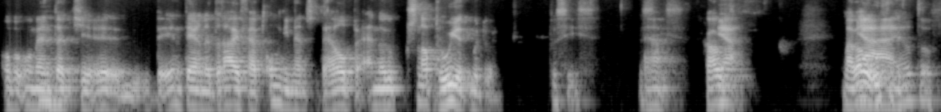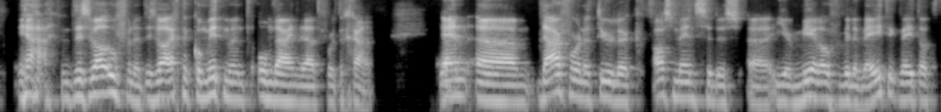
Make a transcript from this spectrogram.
op het moment dat je de interne drive hebt om die mensen te helpen en ook snapt hoe je het moet doen. Precies. Precies. Ja, Ja. Maar wel ja, oefenen. heel tof. Ja, het is wel oefenen. Het is wel echt een commitment om daar inderdaad voor te gaan. En ehm, daarvoor natuurlijk, als mensen dus uh, hier meer over willen weten. Ik weet dat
